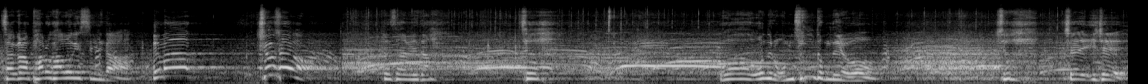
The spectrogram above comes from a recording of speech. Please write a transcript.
자, 그럼 바로 가보겠습니다. 음악 주세요! 감사합니다. 자. 와, 오늘 엄청 덥네요. 자, 제가 이제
